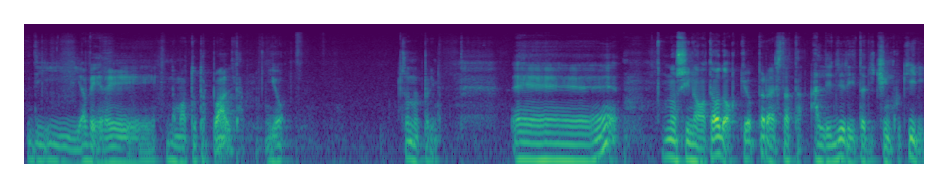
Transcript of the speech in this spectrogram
di avere una moto troppo alta. Io sono il primo. E non si nota ad occhio, però è stata alleggerita di 5 kg,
